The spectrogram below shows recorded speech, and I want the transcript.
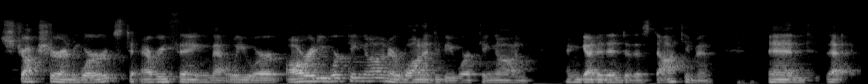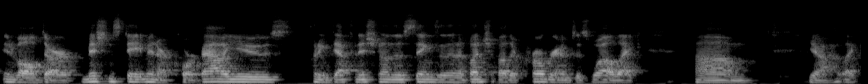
structure and words to everything that we were already working on or wanted to be working on and get it into this document. And that involved our mission statement, our core values, putting definition on those things, and then a bunch of other programs as well, like, um, know, like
